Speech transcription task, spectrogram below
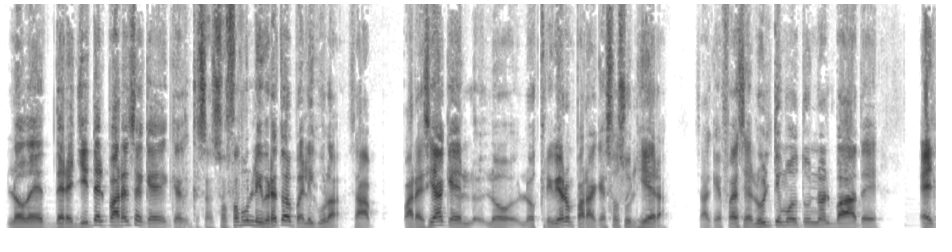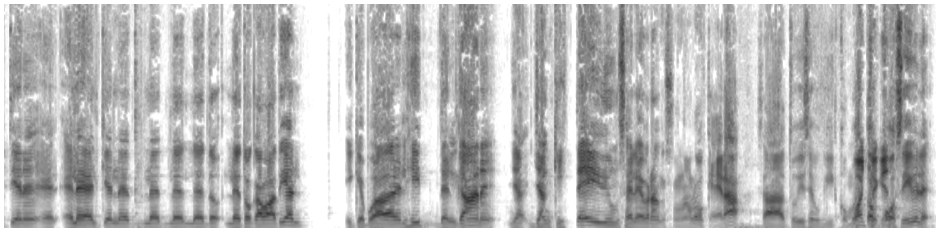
Lo de Derek Jeter parece que, que- que eso fue un libreto de película. O sea, parecía que lo, lo escribieron para que eso surgiera. O sea, que fuese el último turno al bate. Él tiene, él, él es el quien le, le- le- le to- le toca batear y que pueda dar el hit del gane. Ya- Yankee Stadium celebrando. Es una loquera. O sea, tú dices, "¿Y ¿cómo esto es ¿quién- posible?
